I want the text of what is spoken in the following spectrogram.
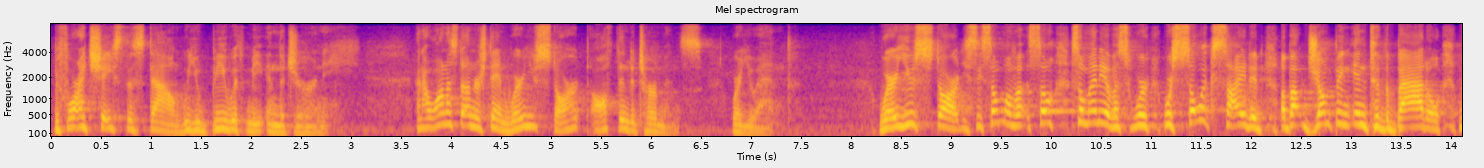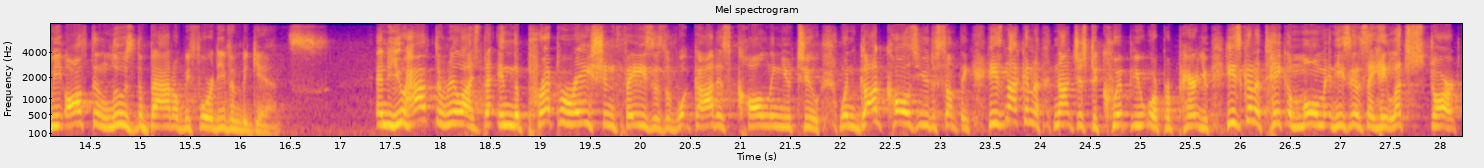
Before I chase this down, will you be with me in the journey? And I want us to understand where you start often determines where you end. Where you start, you see, some of us, so, so many of us, we're, we're so excited about jumping into the battle, we often lose the battle before it even begins. And you have to realize that in the preparation phases of what God is calling you to, when God calls you to something, He's not gonna not just equip you or prepare you, He's gonna take a moment and He's gonna say, hey, let's start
